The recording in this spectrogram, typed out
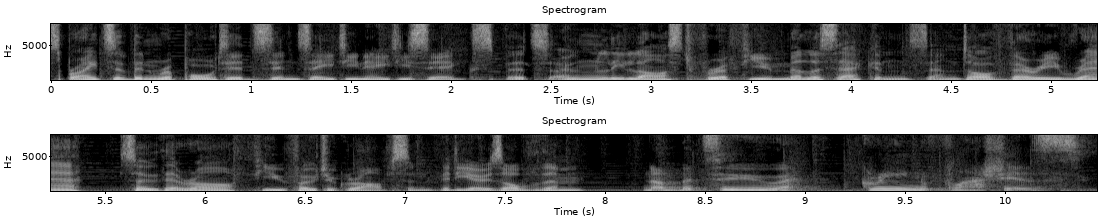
Sprites have been reported since 1886, but only last for a few milliseconds and are very rare, so there are few photographs and videos of them. Number 2. Green flashes.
